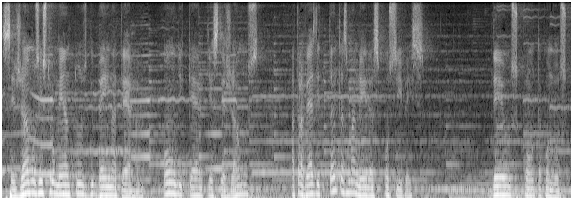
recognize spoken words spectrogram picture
Sejamos instrumentos de bem na terra, onde quer que estejamos, através de tantas maneiras possíveis. Deus conta conosco.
